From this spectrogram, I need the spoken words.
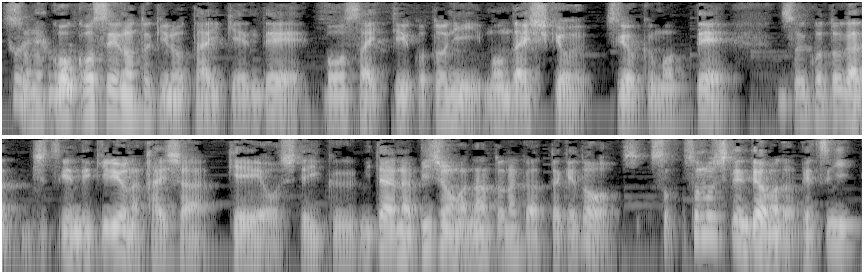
その高校生の時の体験で、防災っていうことに問題意識を強く持って、そういうことが実現できるような会社経営をしていくみたいなビジョンはなんとなくあったけど、そその時点ではまだ別に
